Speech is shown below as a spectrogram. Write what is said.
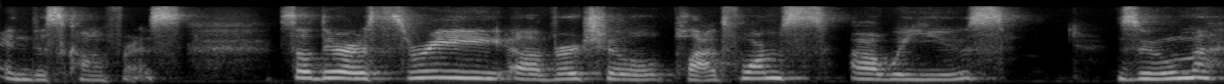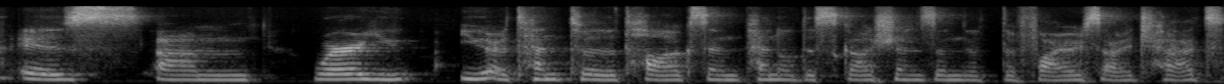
in this conference. So there are three uh, virtual platforms uh, we use. Zoom is um, where you, you attend to the talks and panel discussions and the, the fireside chat.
